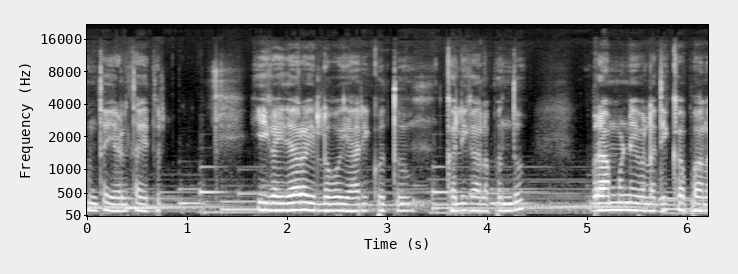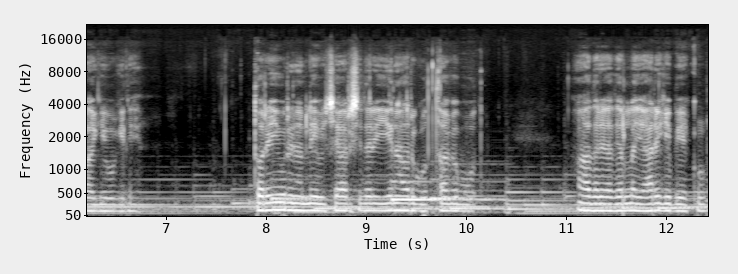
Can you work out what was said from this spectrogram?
ಅಂತ ಹೇಳ್ತಾ ಇದ್ದರು ಈಗ ಇದಾರೋ ಇಲ್ಲವೋ ಯಾರಿಗೆ ಗೊತ್ತು. ಕಲಿಗಾಲ ಬಂದು ಬ್ರಾಹ್ಮಣ್ಯವೆಲ್ಲ ದಿಕ್ಕಪಾಲಾಗಿ ಹೋಗಿದೆ. ತೊರೆಯೂರಿನಲ್ಲಿ ವಿಚಾರಿಸಿದರೆ ಏನಾದರೂ ಗೊತ್ತಾಗಬಹುದು. ಆದರೆ ಅದೆಲ್ಲ ಯಾರಿಗೆ ಬೇಕು?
